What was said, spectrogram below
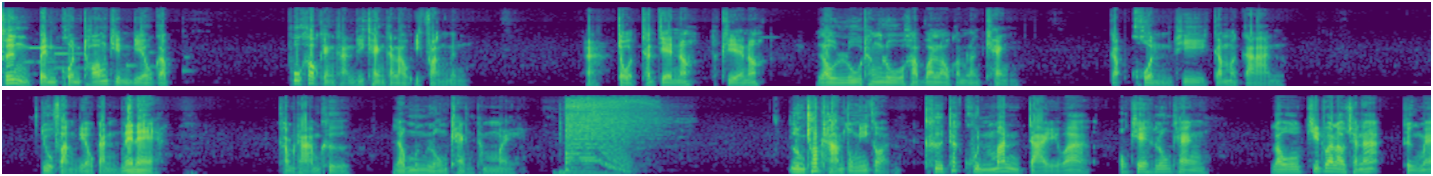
ซึ่งเป็นคนท้องถิ่นเดียวกับผู้เข้าแข่งขันที่แข่งกับเราอีกฝั่งหนึ่งอะโจทย์ชัดเจนเนาะเคลียร์เนาะเรารู้ทั้งรู้ครับว่าเรากำลังแข่งกับคนที่กรรมการ อยู่ฝั่งเดียวกัน แน่ ๆคำถามคือ แล้วมึงลงแข่งทำไม ลุงชอบถามตรงนี้ก่อน คือถ้าคุณมั่นใจว่า โอเค ลงแข่ง เราคิดว่าเราชนะถึงแม้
